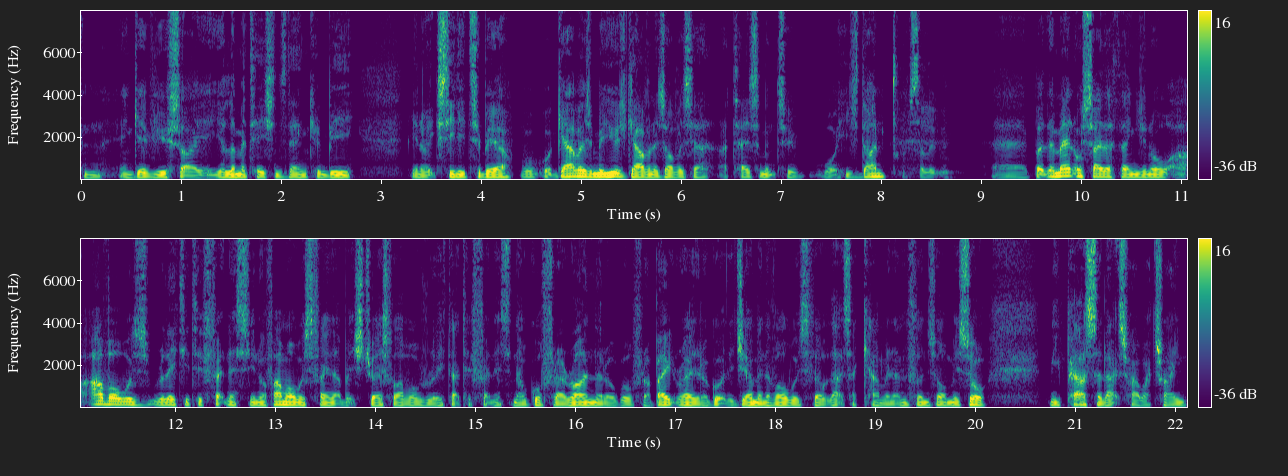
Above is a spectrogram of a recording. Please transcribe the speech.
and, and give you sort of your limitations then can be, you know, exceeded to bear what Gavin is. We use Gavin as obviously a, a testament to what he's done. Absolutely. Uh, but the mental side of things, you know, I've always related to fitness. You know, if I'm always finding it a bit stressful, I've always related that to fitness, and I'll go for a run, or I'll go for a bike ride, or I'll go to the gym, and I've always felt that's a calming influence on me. So, me personally, that's how I try and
